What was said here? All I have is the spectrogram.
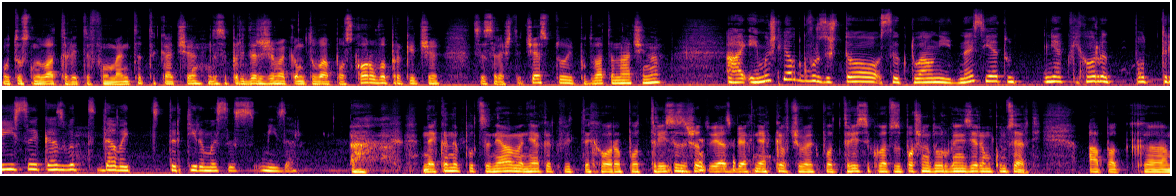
от основателите в момента, така че да се придържаме към това по-скоро, въпреки че се среща често и по двата начина. А имаш ли отговор защо са актуални и днес? И ето някакви хора под 30 казват, давай стартираме с Мизър. А, нека не подценяваме някаквите хора под 30, защото аз бях някакъв човек под 30, когато започнах да организирам концерти. А пък а,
